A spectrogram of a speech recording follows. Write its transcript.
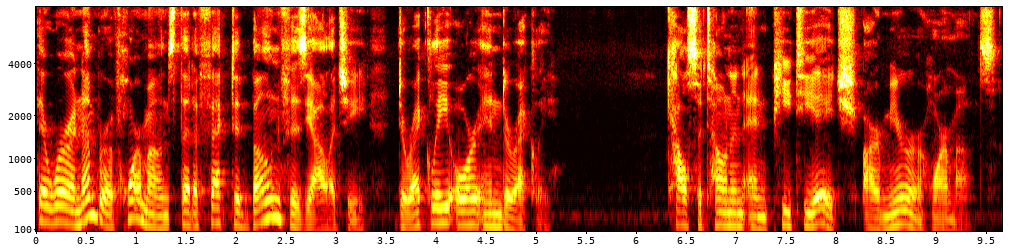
There were a number of hormones that affected bone physiology directly or indirectly. Calcitonin and PTH are mirror hormones.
